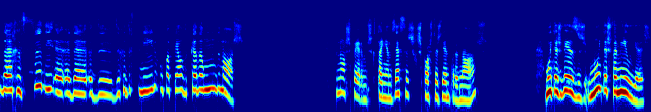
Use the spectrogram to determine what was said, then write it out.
de, eh, de, de, de, redefinir o papel de cada um de nós. Que nós esperamos que tenhamos essas respostas dentro de nós. Muitas vezes, muitas famílias,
